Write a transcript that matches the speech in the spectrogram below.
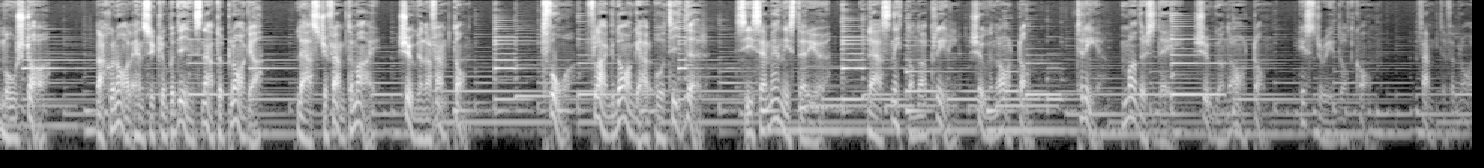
Mors dag. Nationalencyklopedins nätupplaga. Läs 25 maj 2015. 2. Flaggdagar och tider. Cise Ministeriö. Läs 19 april 2018. 3. Mother's Day 2018. History.com 5 februari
